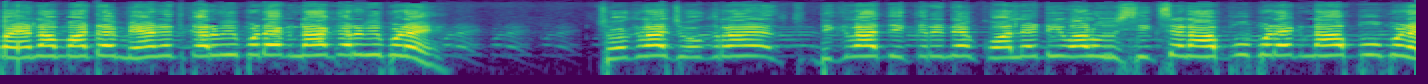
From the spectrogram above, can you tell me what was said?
તો એના માટે મહેનત કરવી પડે કે ના કરવી પડે? છોકરા છોકરા, દીકરા, દીકરીને ક્વોલિટી વાળું શિક્ષણ આપવું પડે કે ના આપવું પડે?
